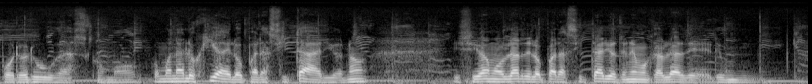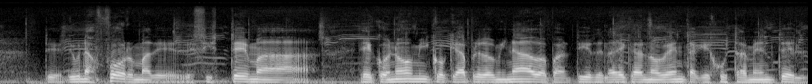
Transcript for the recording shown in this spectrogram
por orugas, como, como analogía de lo parasitario, ¿no? Y si vamos a hablar de lo parasitario, tenemos que hablar de, un- de- una forma de, de sistema económico que ha predominado a partir de la década del 90, que es justamente el,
